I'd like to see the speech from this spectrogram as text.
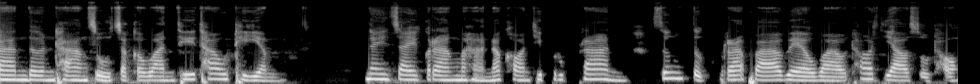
การเดินทางสู่จักรวาลที่เท่าเทียม ในใจกลางมหานครที่พลุกพล่าน ซึ่งตึกระฟ้าแวววาวทอดยาวสู่ท้อง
